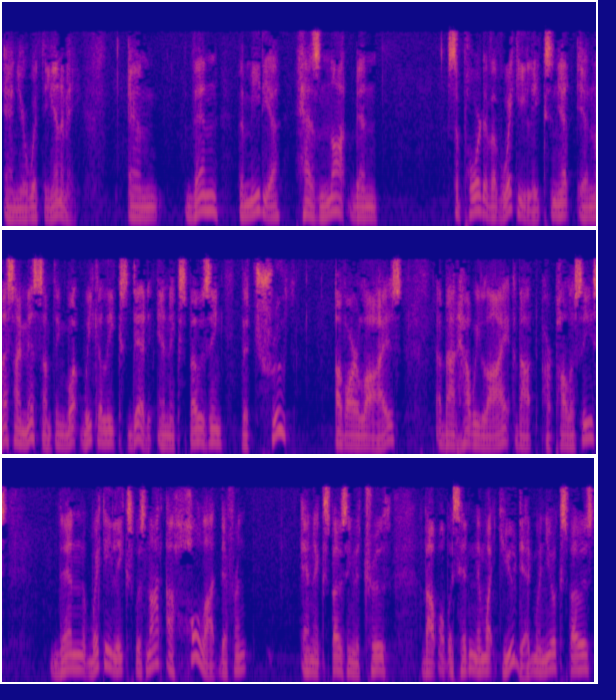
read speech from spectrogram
and you're with the enemy and then the media has not been supportive of WikiLeaks, and yet, unless I missed something, what WikiLeaks did in exposing the truth of our lies about how we lie about our policies, then WikiLeaks was not a whole lot different in exposing the truth about what was hidden than what you did when you exposed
